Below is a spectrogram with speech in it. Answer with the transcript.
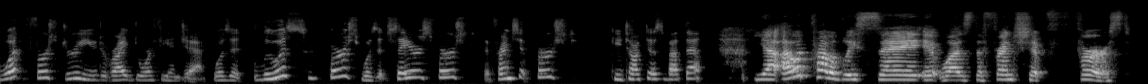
what first drew you to write Dorothy and Jack? Was it Lewis first? Was it Sayers first? The friendship first? Can you talk to us about that? Yeah, I would probably say it was the friendship first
